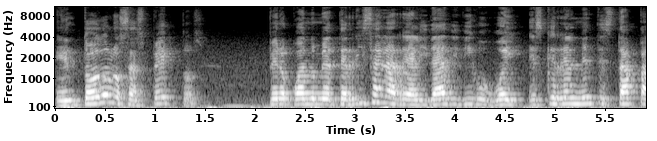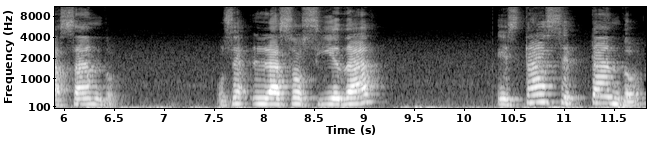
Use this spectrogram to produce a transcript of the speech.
en todos los aspectos, pero cuando me aterriza la realidad y digo, güey, es que realmente está pasando. O sea, la sociedad está aceptando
